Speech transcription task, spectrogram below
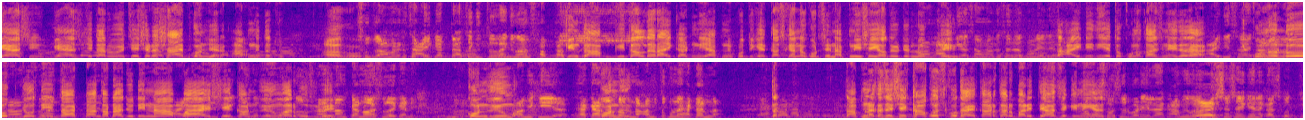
গ্যাস গ্যাস যেটা রয়েছে সেটা সাহেবগঞ্জের। আপনি তো শুধু আমার কাছে আই কার্ডটা আছে কিন্তু কিন্তু আমি সব কাজ কিন্তু আপ- গীতালদের আই কার্ড নিয়ে আপনি প্রতীকের কাজ কেন করছেন? আপনি সেই অথরিটির লোককে? তা আইডি দিয়ে তো কোনো কাজ নেই দাদা। কোনো লোক যদি তার টাকাটা যদি না পায় সে কনজিউমার বুঝবে। কেন আসলো এখানে? কনজিউমার আমি কি হ্যাকার না আমি তো কোনো হ্যাকার না। তা আপনার কাছে সেই কাগজ কোথায়? কার কার বাড়িতে আছে কি নেই আছে? শ্বশুর বাড়ি এলাকা আমি ওই বিশ্বাসে এখানে কাজ করছি।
